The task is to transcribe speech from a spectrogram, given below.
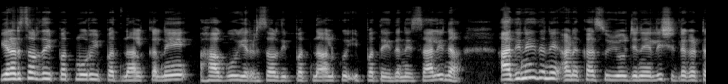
ಎರಡು ಸಾವಿರದ ಇಪ್ಪತ್ತ್ಮೂರು ಇಪ್ಪತ್ನಾಲ್ಕನೇ ಹಾಗೂ ಎರಡು ಸಾವಿರದ ಇಪ್ಪತ್ನಾಲ್ಕು ಇಪ್ಪತ್ತೈದನೇ ಸಾಲಿನ ಹದಿನೈದನೇ ಹಣಕಾಸು ಯೋಜನೆಯಲ್ಲಿ ಶಿಡ್ಲಘಟ್ಟ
